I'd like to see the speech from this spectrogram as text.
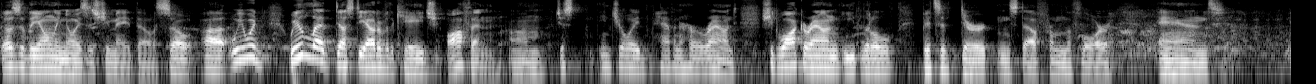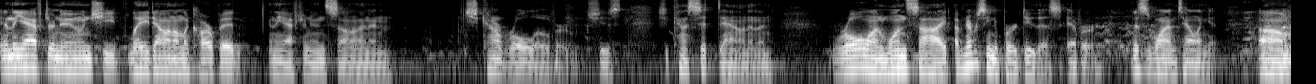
those are the only noises she made, though. So uh, we would we would let Dusty out of the cage often. Um, just enjoyed having her around. She'd walk around, eat little bits of dirt and stuff from the floor, and in the afternoon she'd lay down on the carpet in the afternoon sun, and she'd kind of roll over. She's she'd kind of sit down and then roll on one side. I've never seen a bird do this ever. This is why I'm telling it. Um,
